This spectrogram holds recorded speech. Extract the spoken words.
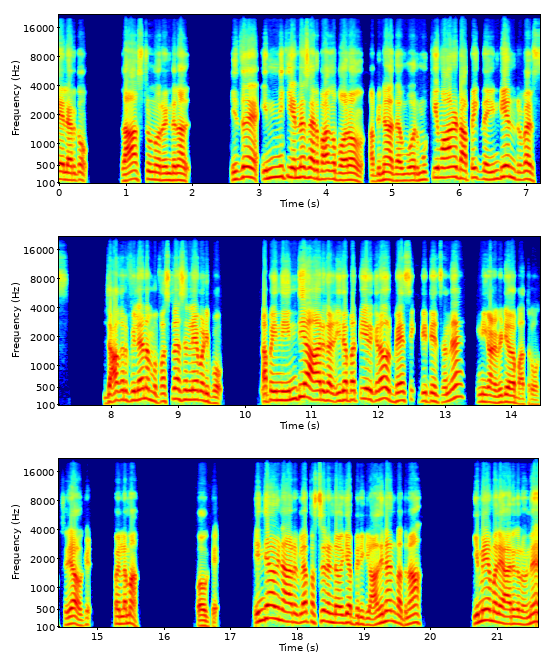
டேல இருக்கோம். லாஸ்ட் ஒன்று ரெண்டு நாள். இது இன்னைக்கு என்ன சார் பார்க்க போகிறோம் அப்படின்னா அது ஒரு முக்கியமான டாபிக் த இந்தியன் ரிவர்ஸ் ஜாகிரஃபியில் நம்ம ஃபர்ஸ்ட் லெசன்லேயே படிப்போம். அப்போ இந்த இந்திய ஆறுகள் இதை பற்றி இருக்கிற ஒரு பேசிக் டீட்டெயில்ஸ் வந்து இன்னைக்கான வீடியோவை பார்த்துருவோம். சரியா? ஓகே போயிடலாமா ஓகே இந்தியாவின் ஆறுகளை ஃபஸ்ட்டு ரெண்டு வகையாக பிரிக்கலாம். அது என்னன்னு பார்த்தோன்னா இமயமலை ஆறுகள் ஒன்று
